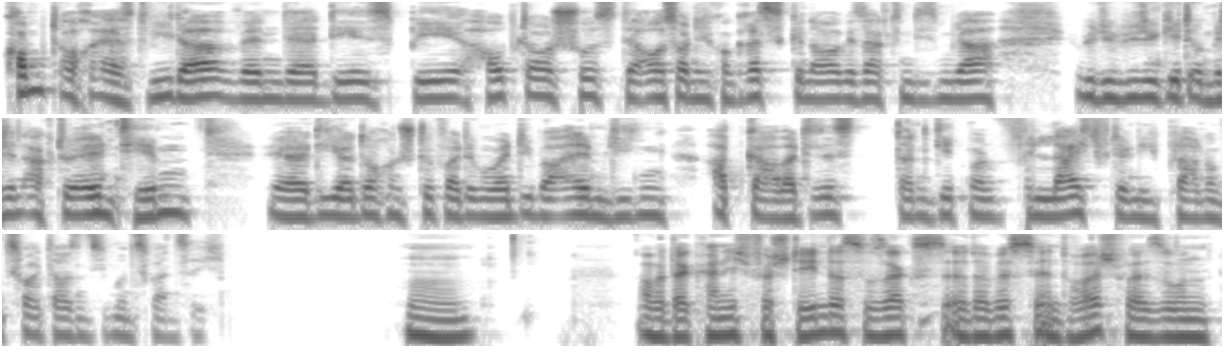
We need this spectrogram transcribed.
kommt auch erst wieder, wenn der DSB-Hauptausschuss, der Außerordentliche Kongress genauer gesagt in diesem Jahr über die Bühne geht und mit den aktuellen Themen, äh, die ja doch ein Stück weit im Moment über allem liegen, abgearbeitet ist. Dann geht man vielleicht wieder in die Planung 2027. Hm. Aber da kann ich verstehen, dass du sagst, äh, da bist du enttäuscht, weil so ein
